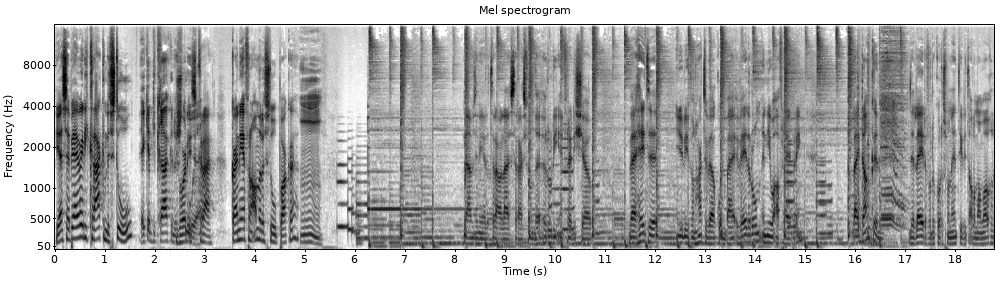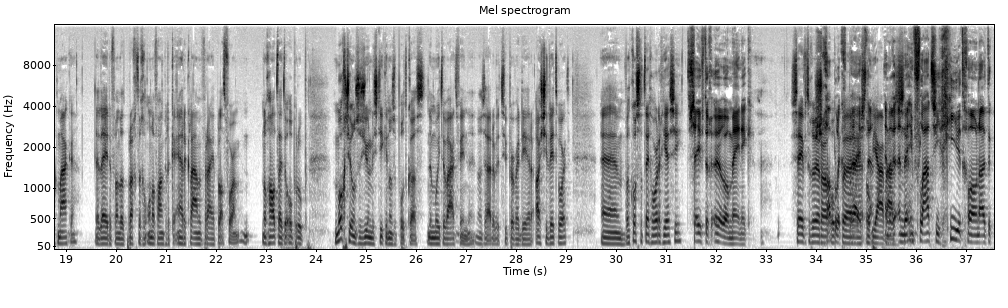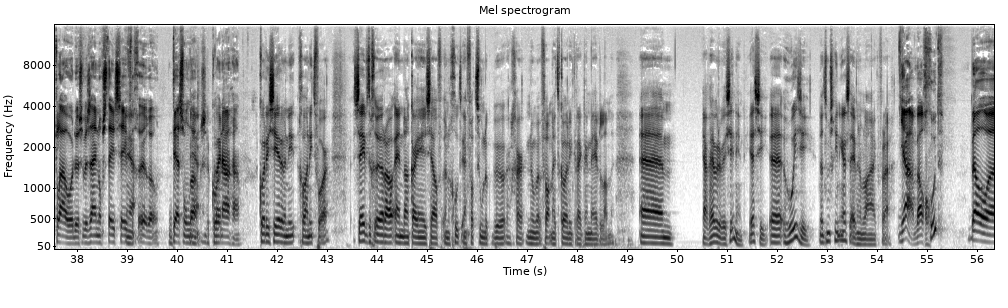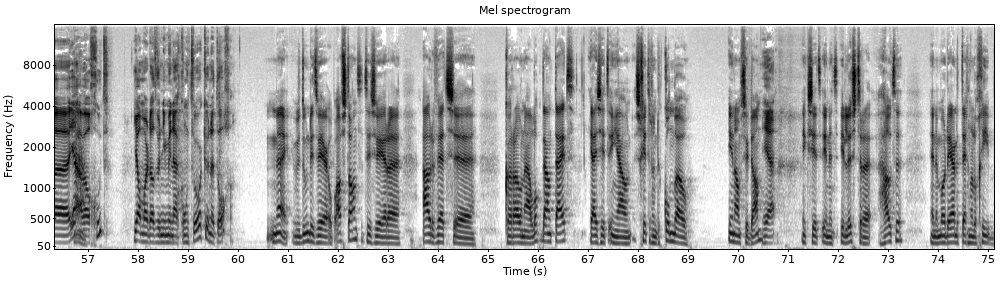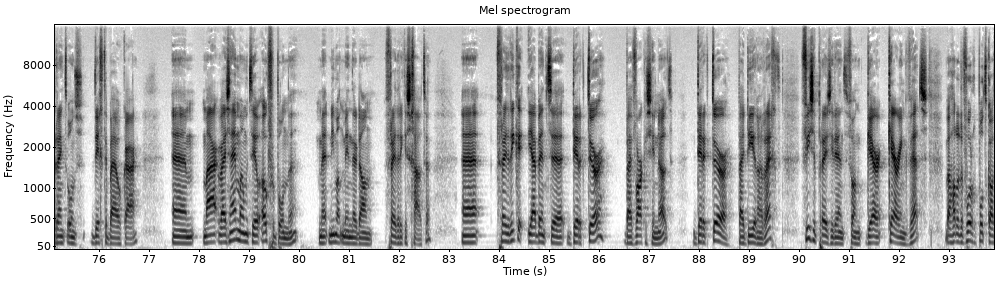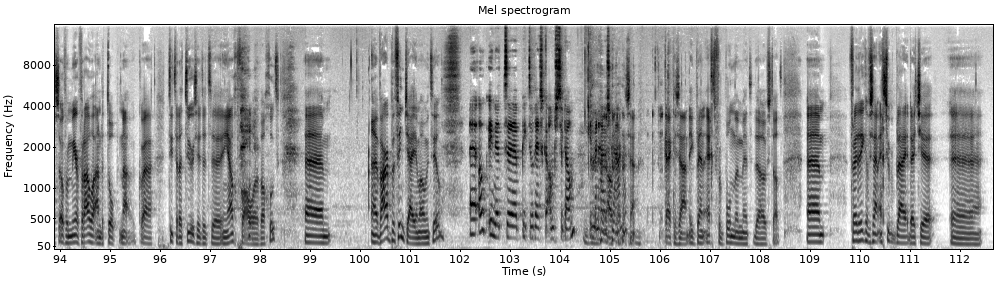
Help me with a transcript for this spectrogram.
Yes, heb jij weer die krakende stoel? Ik heb die krakende stoel, iets ja. kraak. Kan je niet even een andere stoel pakken? Mm. Dames en heren, trouwe luisteraars van de Rudy en Freddy Show. Wij heten jullie van harte welkom bij wederom een nieuwe aflevering. Wij danken de leden van de correspondent die dit allemaal mogelijk maken. De leden van dat prachtige onafhankelijke en reclamevrije platform. Nog altijd de oproep. Mocht je onze journalistiek en onze podcast de moeite waard vinden, dan zouden we het super waarderen als je lid wordt. Ehm, wat kost dat tegenwoordig, Jesse? 70 euro, meen ik. 70 euro op, Schappelijk eh, op jaarbasis. en, de, en de inflatie giert gewoon uit de klauwen. Dus we zijn nog steeds 70 Ja. euro. Desondanks. Ja, kan je nagaan. corrigeren we niet, gewoon niet voor. 70 euro en dan kan je jezelf een goed en fatsoenlijk burger noemen van het Koninkrijk der Nederlanden. Ehm, ja, we hebben er weer zin in. Jessie, eh, hoe is hij? Dat is misschien eerst even een belangrijke vraag. Ja, wel goed. Wel, eh, ja, Ja. wel goed. Jammer dat we niet meer naar kantoor kunnen, toch? Nee, we doen dit weer op afstand. Het is weer eh ouderwets eh, corona-lockdown-tijd. Jij zit in jouw schitterende condo in Amsterdam. Ja. Ik zit in het illustere Houten. En de moderne technologie brengt ons dichter bij elkaar. Ehm, maar wij zijn momenteel ook verbonden met niemand minder dan Frederike Schouten. Eh Frederike, jij bent directeur bij Varkens in Nood. Directeur bij Dierenrecht. Vicepresident van Ger- Caring Vets. We hadden de vorige podcast over meer vrouwen aan de top. Nou, qua titulatuur zit het eh, in jouw geval eh, wel goed. Ehm, eh, waar bevind jij je momenteel? Ook in het pittoreske Amsterdam, in mijn Oh, kijk huiskamer. eens aan. Kijk eens aan. Ik ben echt verbonden met de hoofdstad. Ehm Frederike, we zijn echt super blij dat je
